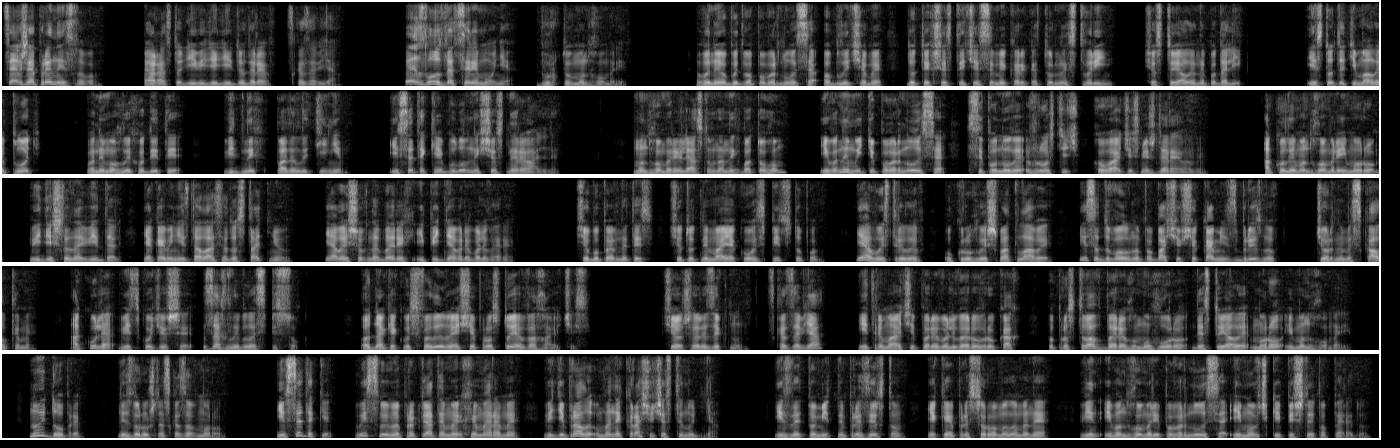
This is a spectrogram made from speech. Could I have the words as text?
Це вже принизливо. Гаразд, тоді відійдіть до дерев, сказав я. Безглузда церемонія. буркнув Монгомері. Вони обидва повернулися обличчями до тих шести чи семи карикатурних створінь, що стояли неподалік. Істоти ті мали плоть, вони могли ходити, від них падали тіні, і все таки було в них щось нереальне. Монгомері ляснув на них батогом, і вони миттю повернулися, сипонули в розтіч, ховаючись між деревами. А коли Монгомері й Моро відійшли на віддаль, яка мені здалася достатньою, я вийшов на берег і підняв револьвери. Щоб упевнитись, що тут немає якогось підступу, я вистрілив у круглий шмат лави і задоволено побачив, що камінь збризнув чорними скалками, а куля, відскочивши, заглибилась в пісок. Однак якусь хвилину я ще простояв, вагаючись. Що ж, ризикну, сказав я і, тримаючи по револьверу в руках, попростував берегом угору, де стояли Моро і Монгомері. Ну і добре, незворушно сказав Моро. І все таки ви своїми проклятими химерами відібрали у мене кращу частину дня. І з ледь помітним презирством, яке присоромило мене, він і Монгомері повернулися і мовчки пішли попереду.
